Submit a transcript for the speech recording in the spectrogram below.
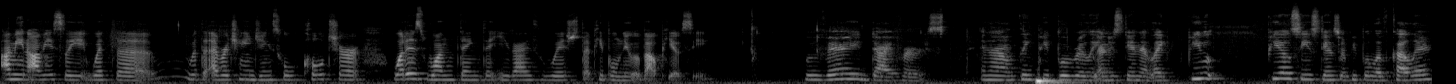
I mean, obviously, with the with the ever changing school culture, what is one thing that you guys wish that people knew about POC? We're very diverse, and I don't think people really understand that. Like, people, POC stands for people of color,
